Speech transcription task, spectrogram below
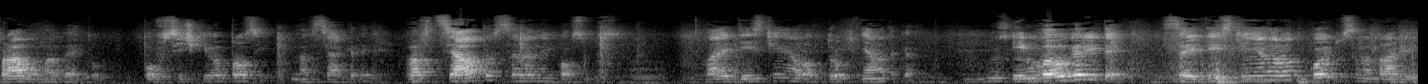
право на вето по всички въпроси, навсякъде, в цялата Вселена и космос. Това е единствения народ. Друг няма такъв. И българите са единствения народ, който са направили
